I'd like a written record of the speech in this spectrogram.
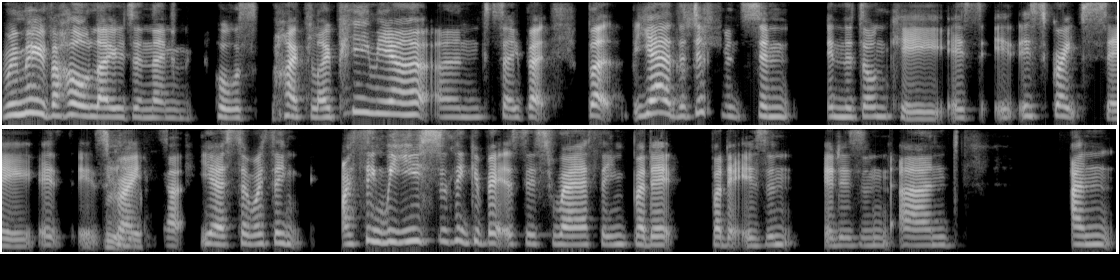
remove a whole load and then cause hyperlipemia and so but but yeah the difference in in the donkey is it, it's great to see it, it's Mm. great but yeah so i think i think we used to think of it as this rare thing but it but it isn't it isn't and and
